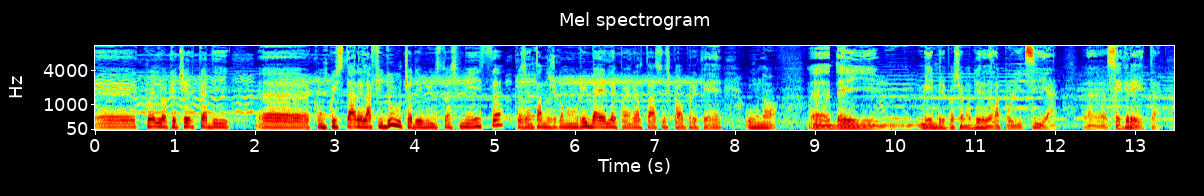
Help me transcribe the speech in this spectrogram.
eh, quello che cerca di eh, conquistare la fiducia di Winston Smith, presentandosi come un ribelle, poi in realtà si scopre che è uno eh, dei membri, possiamo dire, della polizia eh, segreta.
